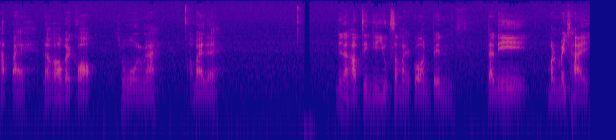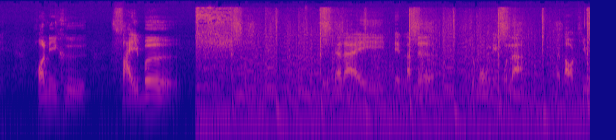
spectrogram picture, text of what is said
หัสไป แล้วก็ไปกรอกชั่วโมงนึงนะ เอาไปเลย นี่แหละครับ สิ่งที่ยุคสมัยก่อนเป็น แต่นี่มันไม่ใช่ เพราะนี่คือไซเบอร์ตื่นได้ได้เน็ตลันเนอร์ชั่วโมงเองหมดละ ไปต่อคิว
